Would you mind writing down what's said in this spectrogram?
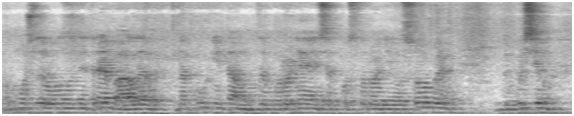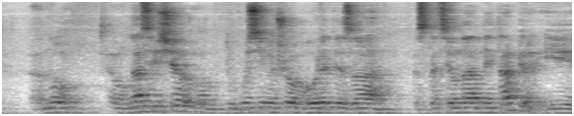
ну, можливо воно не треба, але на кухні там забороняються посторонні особи. Допустимо, е, ну, у нас ще, допустимо, якщо говорити за стаціонарний табір і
